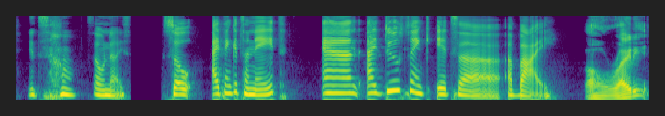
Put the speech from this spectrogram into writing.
it's so so nice. So I think it's an eight, and I do think it's a a buy. All righty,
